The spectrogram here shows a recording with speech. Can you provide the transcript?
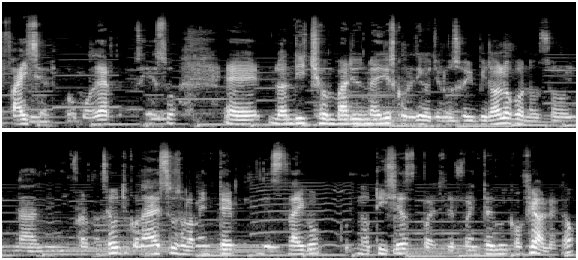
Pfizer o Moderna. Eso eh, lo han dicho en varios medios, como les digo, yo no soy virólogo, no soy nada, ni farmacéutico, nada de esto, solamente les traigo noticias pues de fuentes muy confiables, ¿no?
